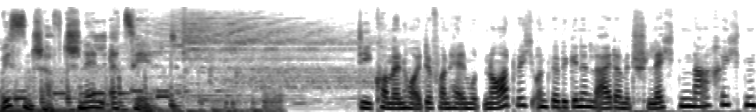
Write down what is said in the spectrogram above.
Wissenschaft schnell erzählt. Die kommen heute von Helmut Nordwig und wir beginnen leider mit schlechten Nachrichten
